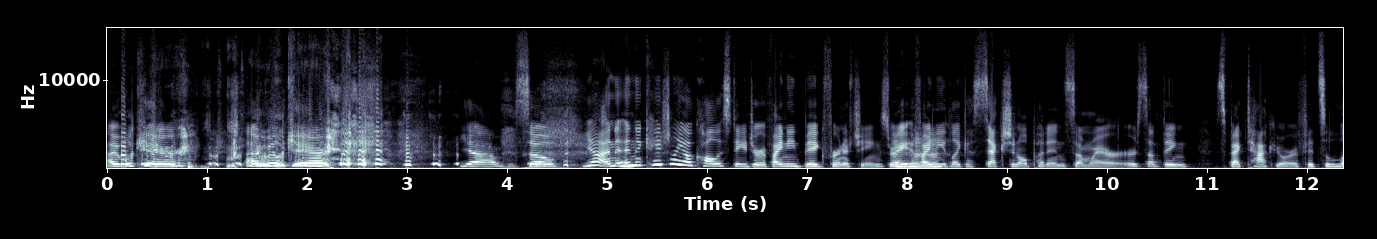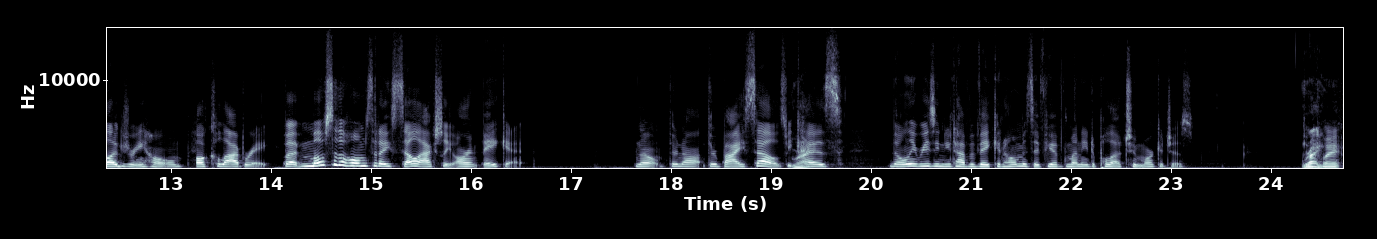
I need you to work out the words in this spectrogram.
I will care. I will care. yeah. So yeah, and, and occasionally I'll call a stager if I need big furnishings, right? If I mm-hmm. need like a sectional put in somewhere or something spectacular. If it's a luxury home, I'll collaborate. But most of the homes that I sell actually aren't vacant. No, they're not. They're buy sells because the only reason you'd have a vacant home is if you have money to pull out two mortgages. right. Point.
